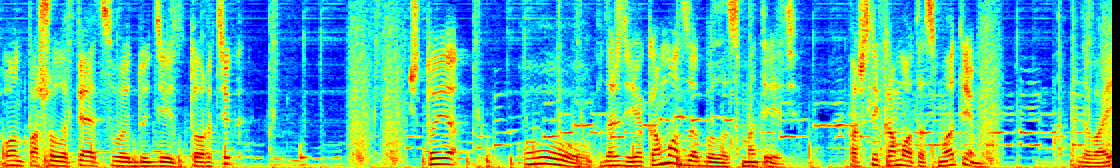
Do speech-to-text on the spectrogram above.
Он пошел опять свой дудеть тортик. Что я... О, подожди, я комод забыла смотреть. Пошли комод осмотрим. Давай.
